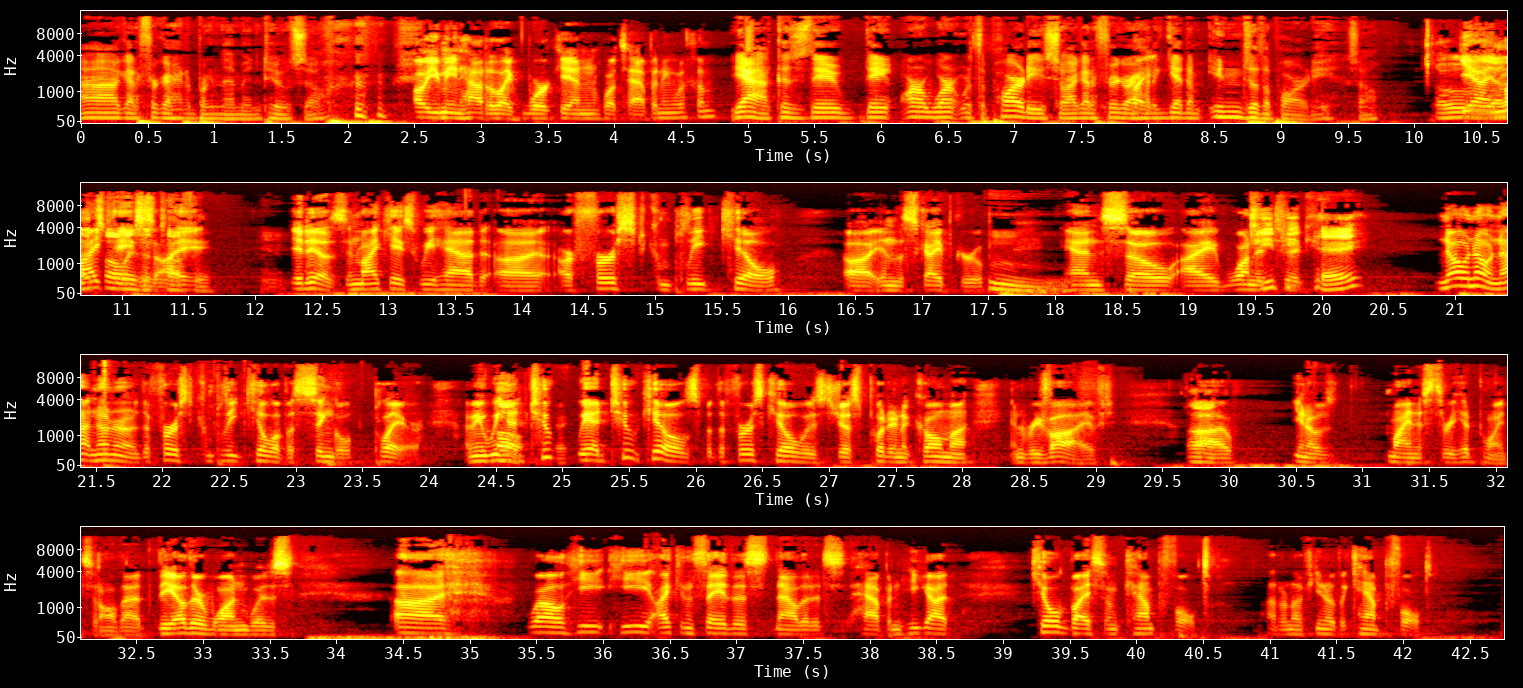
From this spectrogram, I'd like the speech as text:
Uh, I got to figure out how to bring them in too. So, Oh, you mean how to like work in what's happening with them? yeah, because they they are weren't with the party, so I got to figure out how to get them into the party. So, Oh, Yeah, in my always case, a I- toughie. It is. In my case, we had uh, our first complete kill uh, in the Skype group, and so I wanted to. TPK. No, no, not no, no, no. The first complete kill of a single player. I mean, we Oh, had two. okay. We had two kills, but the first kill was just put in a coma and revived. Uh, you know, minus three hit points and all that. The other one was, uh, well, he he. I can say this now that it's happened. He got killed by some Kampfult. I don't know if you know the Kampfult,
